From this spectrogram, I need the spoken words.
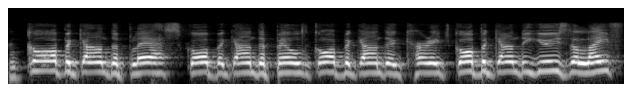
And God began to bless, God began to build, God began to encourage, God began to use the life.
